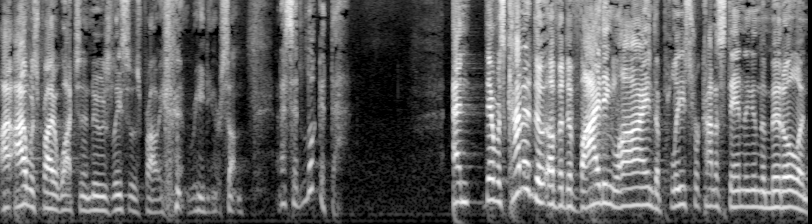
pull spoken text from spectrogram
I, I was probably watching the news, Lisa was probably reading or something. And I said, Look at that. And there was kind of, of a dividing line. The police were kind of standing in the middle, and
